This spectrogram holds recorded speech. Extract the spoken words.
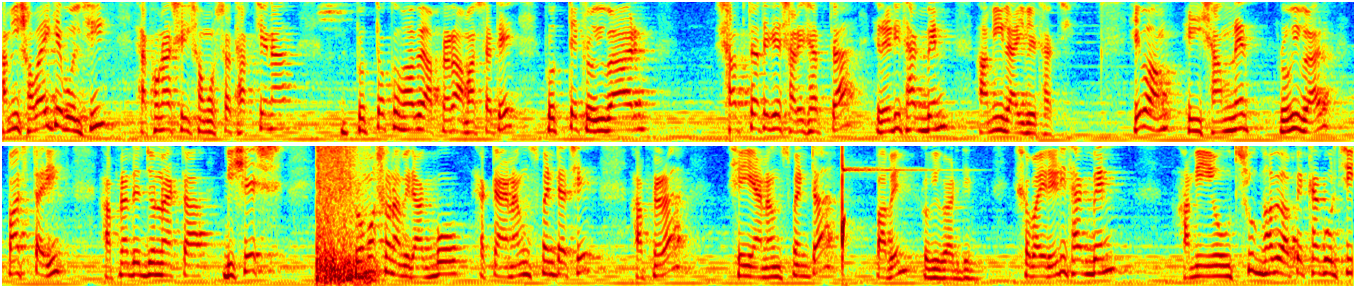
আমি সবাইকে বলছি, এখন আর সেই সমস্যা থাকছে না। প্রত্যক্ষভাবে আপনারা আমার সাথে প্রত্যেক রবিবার সাতটা থেকে সাড়ে সাতটা রেডি থাকবেন, আমি লাইভে থাকছি। এবং এই সামনের রবিবার পাঁচ তারিখ আপনাদের জন্য একটা বিশেষ প্রমোশন আমি রাখব, একটা অ্যানাউন্সমেন্ট আছে, আপনারা সেই অ্যানাউন্সমেন্টটা পাবেন রবিবার দিন। সবাই রেডি থাকবেন আমি উৎসুকভাবে অপেক্ষা করছি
